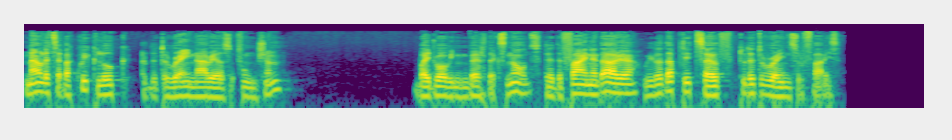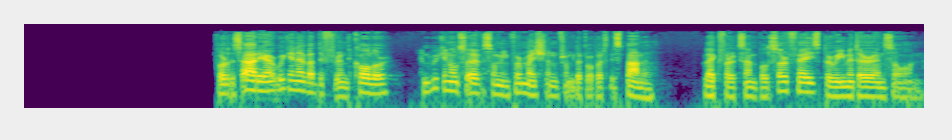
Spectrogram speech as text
Now let's have a quick look at the terrain areas function. By drawing vertex nodes, the defined area will adapt itself to the terrain surface. For this area, we can have a different color, and we can also have some information from the properties panel, like for example surface, perimeter, and so on.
